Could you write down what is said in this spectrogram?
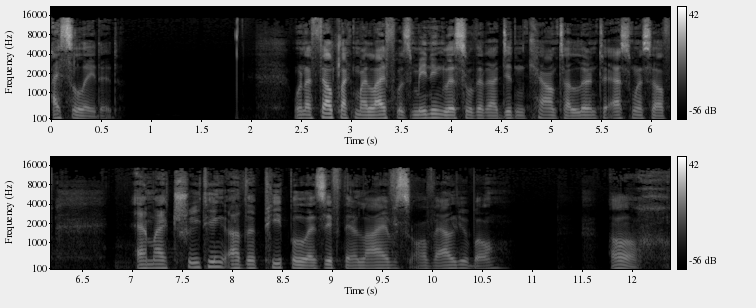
isolated? When I felt like my life was meaningless or that I didn't count, I learned to ask myself, Am I treating other people as if their lives are valuable? Oh.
